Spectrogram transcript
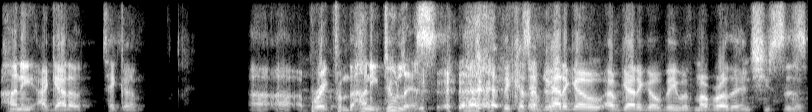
honey i gotta take a uh, a break from the honey do list because i've got to go i've got to go be with my brother and she says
